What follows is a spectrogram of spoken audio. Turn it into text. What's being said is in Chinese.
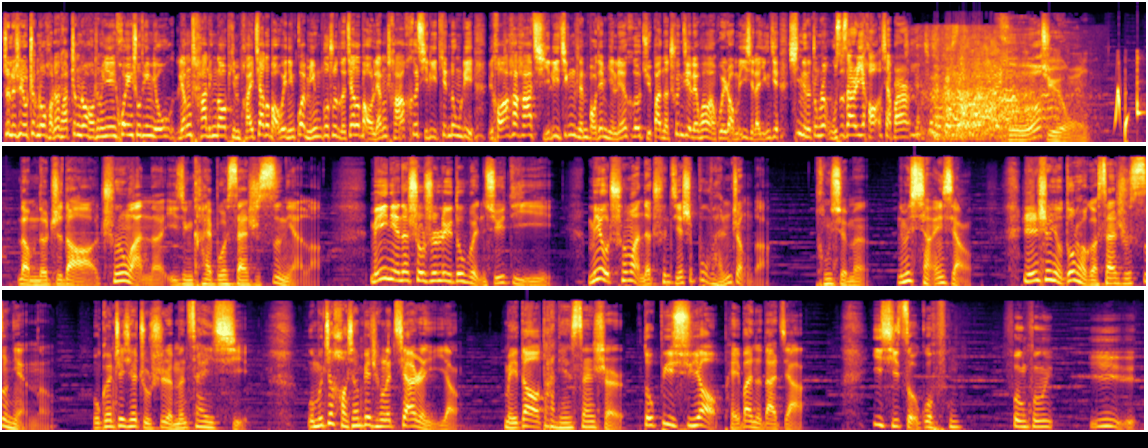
这里是由郑州好凉茶，郑州好声音，欢迎收听由凉茶领导品牌加多宝为您冠名播出的加多宝凉茶，喝起立添动力，好啊哈哈起立精神保健品联合举办的春节联欢晚会，让我们一起来迎接新年的钟声。五四三二一，好，下班。何炅，那我们都知道，春晚呢已经开播三十四年了，每一年的收视率都稳居第一，没有春晚的春节是不完整的。同学们，你们想一想，人生有多少个三十四年呢？我跟这些主持人们在一起，我们就好像变成了家人一样。每到大年三十儿，都必须要陪伴着大家，一起走过风风风雨雨。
